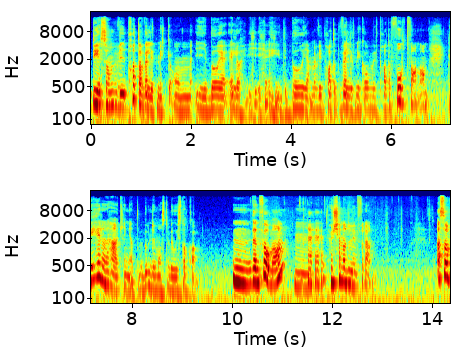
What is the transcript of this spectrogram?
Det som vi pratar väldigt mycket om i början, eller inte början, men vi pratat väldigt mycket om, vi pratar fortfarande om, det är hela det här kring att du måste bo i Stockholm. Mm, den får man. Mm. Hur känner du inför den? Alltså,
